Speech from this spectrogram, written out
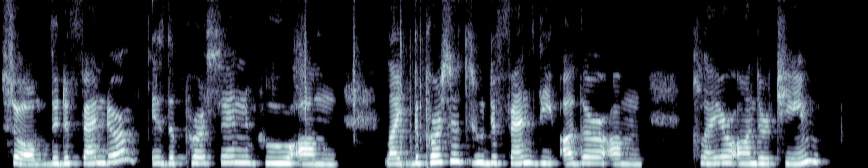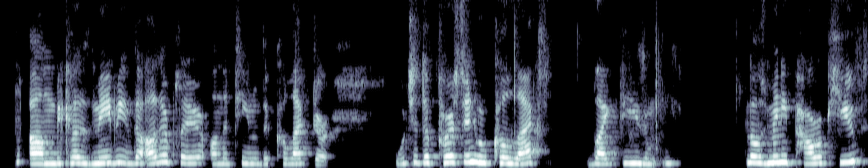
So the defender is the person who um like the person who defends the other um player on their team um because maybe the other player on the team is the collector, which is the person who collects like these those mini power cubes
